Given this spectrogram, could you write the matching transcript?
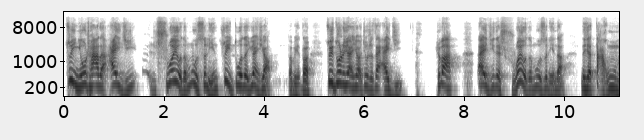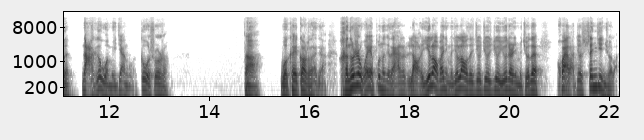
最牛叉的埃及，所有的穆斯林最多的院校，特别到最多的院校就是在埃及，是吧？埃及的所有的穆斯林的那些大訇们，哪个我没见过？跟我说说，啊。我可以告诉大家，很多事我也不能给大家唠，一唠把你们就唠的就就就有点你们觉得坏了，就伸进去了。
